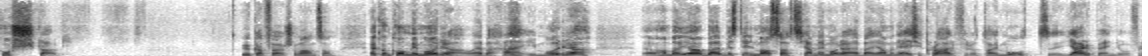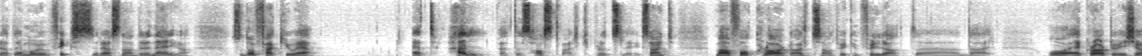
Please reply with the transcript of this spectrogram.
torsdag uka før så var han sånn Jeg kan komme i morgen. Og jeg bare hæ, i morgen? Han bare ja, bare bestill masse, så kommer jeg i morgen. Jeg bare ja, men jeg er ikke klar for å ta imot hjelp ennå, for jeg må jo fikse resten av dreneringa. Så da fikk jo jeg et helvetes hastverk plutselig, ikke sant? med å få klart alt sånn at vi kunne fylle igjen uh, der. Og jeg klarte jo ikke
